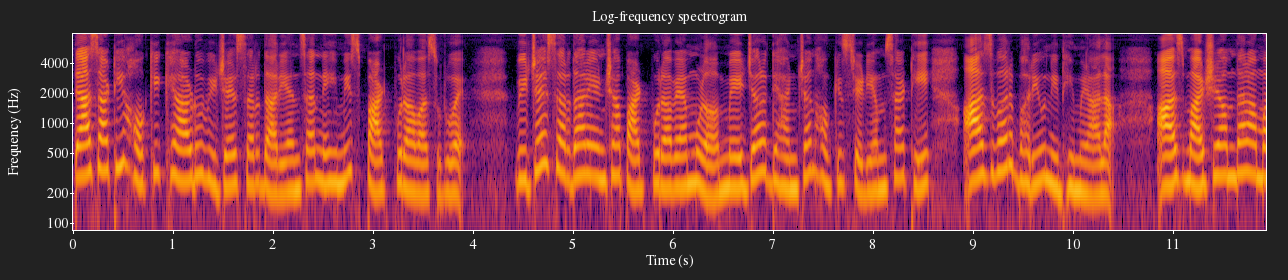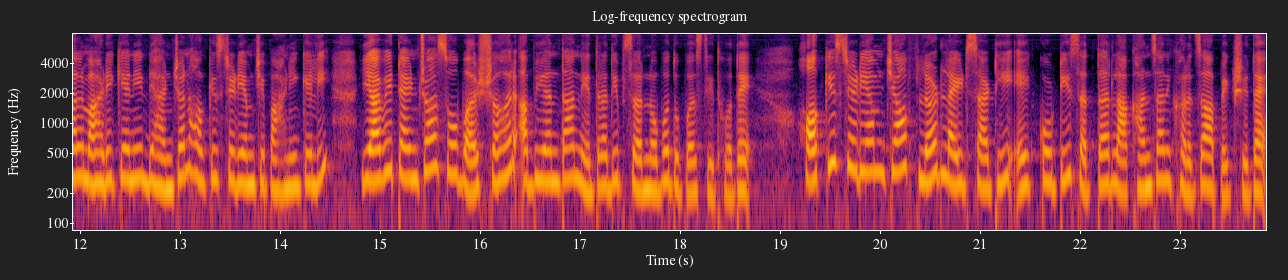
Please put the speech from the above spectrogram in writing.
त्यासाठी हॉकी खेळाडू विजय सरदार यांचा नेहमीच पाठपुरावा सुरू आहे. विजय सरदार यांच्या पाठपुराव्यामुळं मेजर ध्यानचंद हॉकी स्टेडियमसाठी आजवर भरीव निधी मिळाला. आज माजी आमदार अमल महाडिक यांनी ध्यानचंद हॉकी स्टेडियमची पाहणी केली. यावेळी त्यांच्यासोबत शहर अभियंता नेत्रदीप सरनोबत उपस्थित होते. हॉकी स्टेडियमच्या फ्लड लाईटसाठी एक कोटी सत्तर लाखांचा खर्च अपेक्षित आहे.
